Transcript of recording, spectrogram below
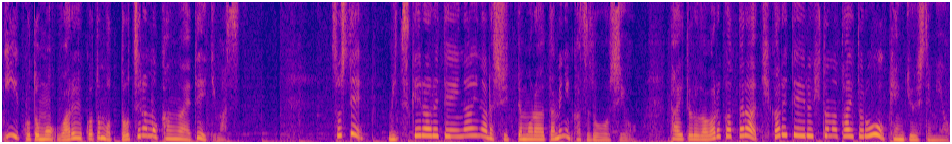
いいことも悪いこともどちらも考えていきます。そして見つけられていないなら知ってもらうために活動をしよう。タイトルが悪かったら聞かれている人のタイトルを研究してみよ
